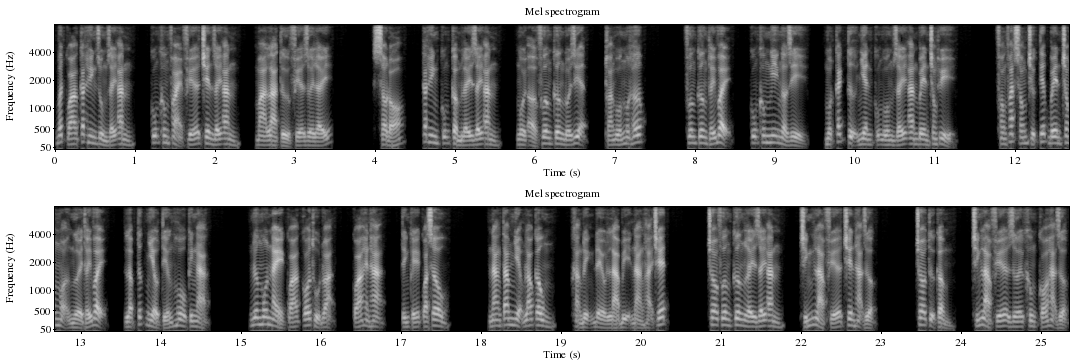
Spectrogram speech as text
Bất quá các hình dùng giấy ăn, cũng không phải phía trên giấy ăn, mà là từ phía dưới lấy. Sau đó, các hình cũng cầm lấy giấy ăn, ngồi ở phương cương đối diện, thoáng uống một hớp. Phương cương thấy vậy, cũng không nghi ngờ gì, một cách tự nhiên cũng uống giấy ăn bên trong thủy. Phong phát sóng trực tiếp bên trong mọi người thấy vậy, lập tức nhiều tiếng hô kinh ngạc. Nương môn này quá có thủ đoạn, quá hèn hạ, tính kế quá sâu nàng tam nhiệm lao công, khẳng định đều là bị nàng hại chết. Cho phương cương lấy giấy ăn, chính là phía trên hạ dược. Cho tự cầm, chính là phía dưới không có hạ dược.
